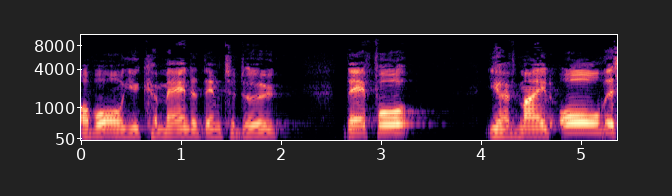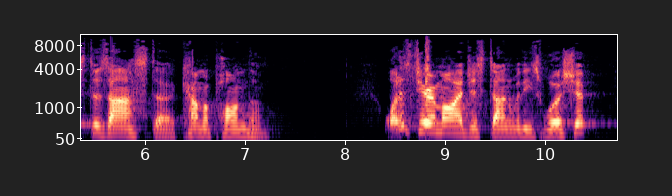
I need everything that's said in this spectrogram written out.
of all you commanded them to do. Therefore, you have made all this disaster come upon them. What has Jeremiah just done with his worship?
